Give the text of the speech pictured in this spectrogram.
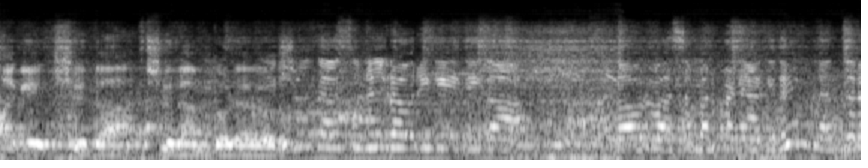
ಹಾಗೆ ಶ್ರೀಯುತ ಶಿವರಾಮ್ ಗೌಡರ್ ಯಶೋಧ ಸುನಿಲ್ ರವರಿಗೆ ಇದೀಗ ಗೌರವ ಸಮರ್ಪಣೆ ಆಗಿದೆ. ನಂತರ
